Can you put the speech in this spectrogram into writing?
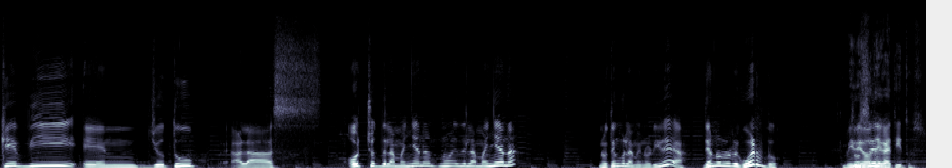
¿qué vi en YouTube a las 8 de la mañana, 9 de la mañana? No tengo la menor idea, ya no lo recuerdo. Videos Entonces- de gatitos,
